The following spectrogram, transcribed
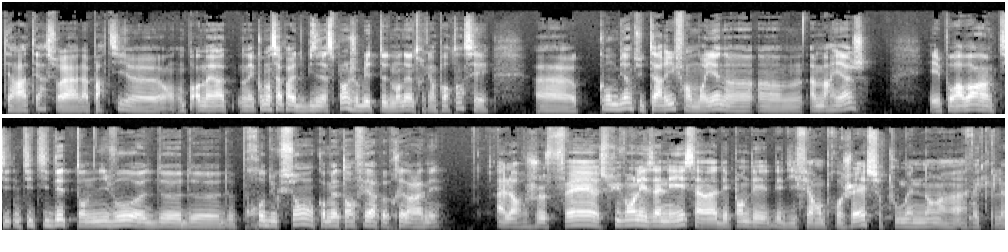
terre à terre sur la, partie. Euh, on, on, a, on, a, commencé à parler du business plan. J'ai oublié de te demander un truc important, c'est combien tu tarifes en moyenne un, mariage? Et pour avoir un une petite idée de ton niveau de, de, de production, combien t'en fais à peu près dans l'année? Alors je fais suivant les années, ça va dépendre des, des différents projets, surtout maintenant avec le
